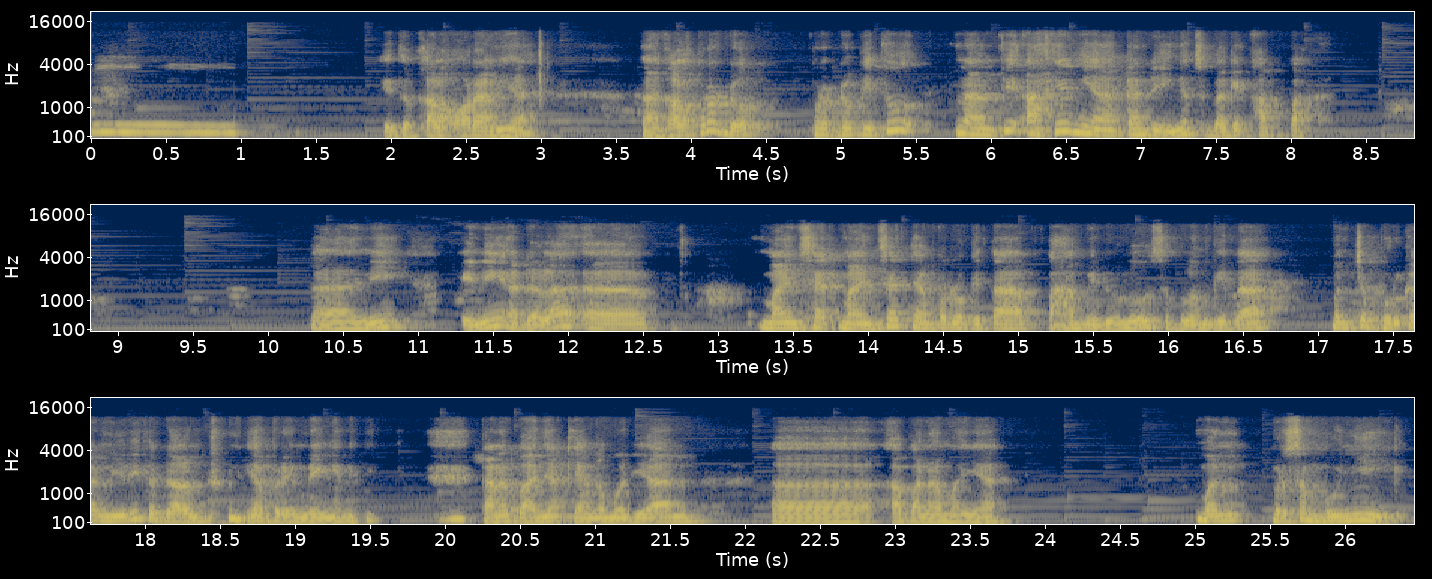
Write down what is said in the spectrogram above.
Hmm. Itu kalau orang ya. Nah kalau produk, produk itu nanti akhirnya akan diingat sebagai apa? Nah ini ini adalah uh, mindset-mindset yang perlu kita pahami dulu sebelum kita menceburkan diri ke dalam dunia branding ini. Karena banyak yang kemudian uh, apa namanya men, bersembunyi.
